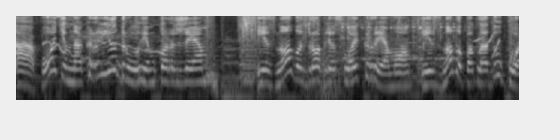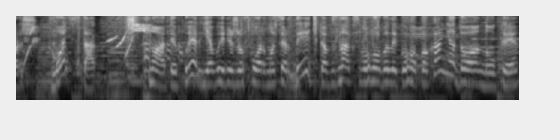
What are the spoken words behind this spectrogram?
а потім накрию другим коржем. І знову зроблю слой крему. І знову покладу корж. Ось так. Ну а тепер я виріжу форму сердечка в знак свого великого кохання до онуки.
